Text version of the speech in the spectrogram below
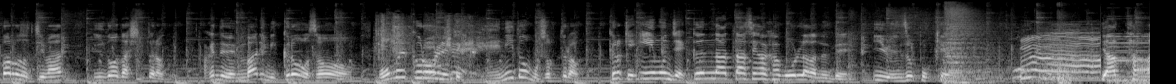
떨어졌지만 이거다 싶더라고요. 아 근데 왼발이 미끄러워서 몸을 끌어올릴 때 괜히 더 무섭더라고. 그렇게 이 문제 끝났다 생각하고 올라갔는데 이 왼손 포켓 야타.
